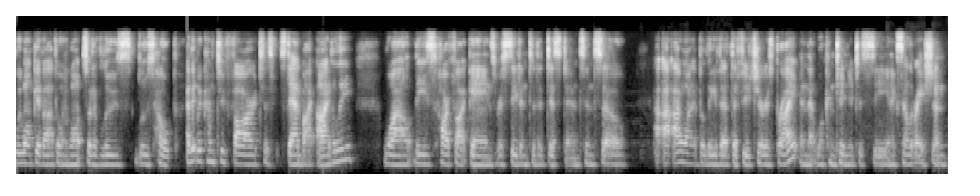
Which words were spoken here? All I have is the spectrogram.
we won't give up and we won't sort of lose lose hope. I think we've come too far to stand by idly while these hard fought gains recede into the distance. And so I, I want to believe that the future is bright and that we'll continue to see an acceleration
